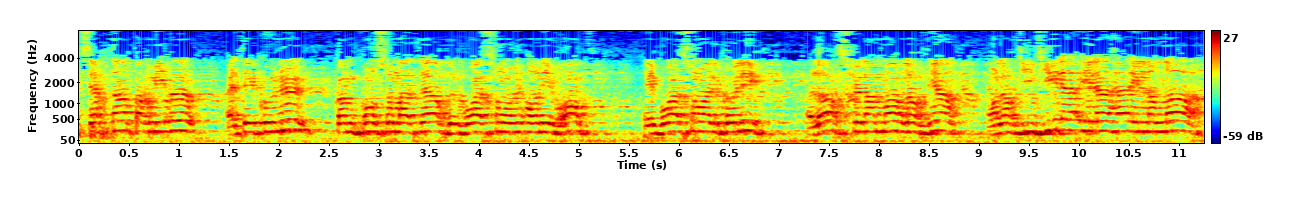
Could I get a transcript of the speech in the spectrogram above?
Certains parmi eux étaient connus comme consommateurs de boissons enivrantes et boissons alcooliques. Lorsque la mort leur vient, on leur dit Dis la ilaha illallah.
